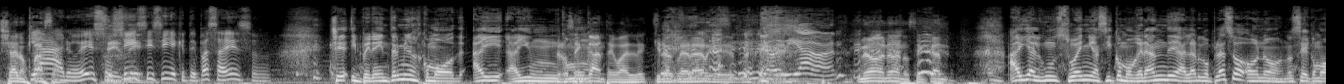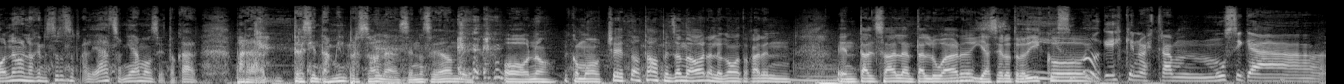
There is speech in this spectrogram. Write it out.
ya nos pasa. Claro, eso, Sí, sí, sí, sí. sí, es que te pasa eso. Che, y pero en términos como, hay, hay un... Pero como nos encanta igual, eh, quiero aclarar Lo que... odiaban. No, no, nos encanta. ¿Hay algún sueño así como grande a largo plazo o no? No sé, como, no, lo que nosotros en realidad soñamos es tocar para 300.000 personas en no sé dónde. O no, es como, che, no, estamos pensando ahora en lo que vamos a tocar en, en tal sala, en tal lugar y hacer otro Sí, disco. Supongo que es que nuestra música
